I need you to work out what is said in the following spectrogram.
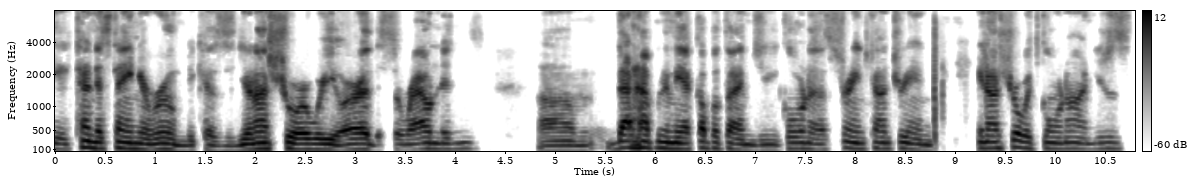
you tend to stay in your room because you're not sure where you are, the surroundings. Um, that happened to me a couple times. You go in a strange country and you're not sure what's going on. You just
